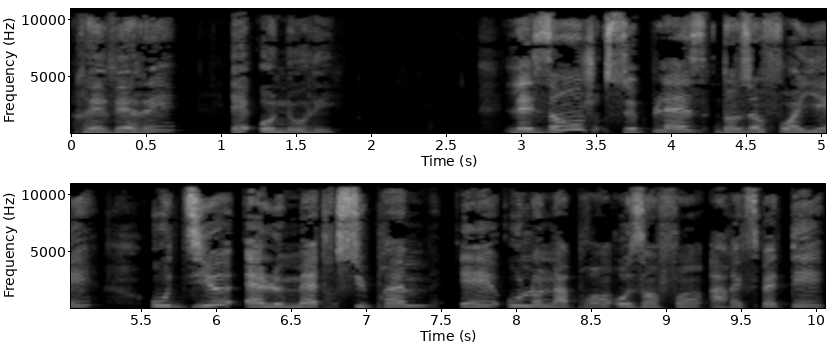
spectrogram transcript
révéré et honoré. Les anges se plaisent dans un foyer où Dieu est le maître suprême et où l'on apprend aux enfants à respecter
